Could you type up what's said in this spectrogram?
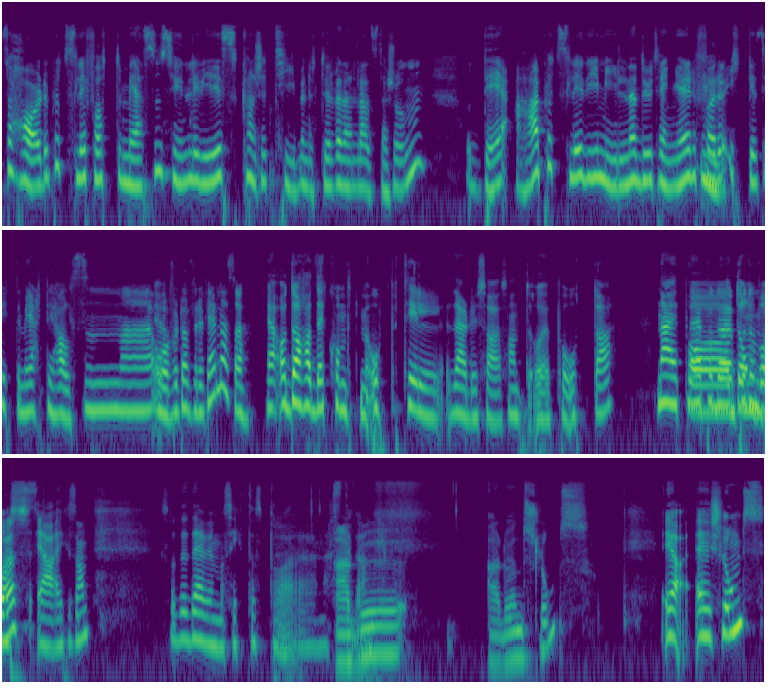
så har du plutselig fått mest sannsynligvis kanskje ti minutter ved den ladestasjonen. Og det er plutselig de milene du trenger for mm. å ikke sitte med hjertet i halsen over ja. Dovrefjell, altså. Ja, og da hadde jeg kommet meg opp til der du sa, sant, på Otta? Nei, på, Nei, på, på Dombås. Ja, ikke sant. Så det er det vi må sikte oss på eh, neste er gang. Du, er du en slums? Ja, eh, slums.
